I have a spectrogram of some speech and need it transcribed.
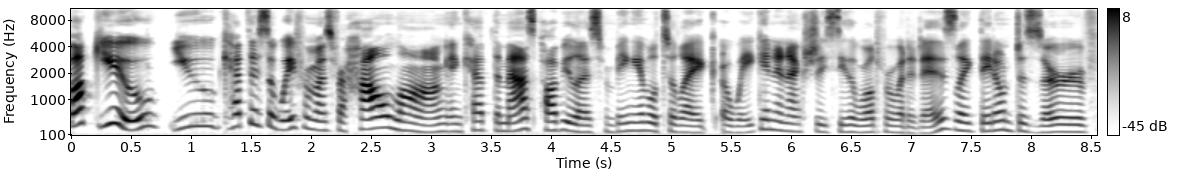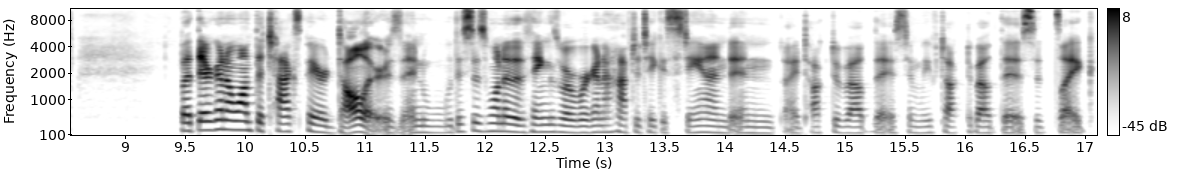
fuck you. You kept this away from us for how long and kept the mass populace from being able to like awaken and actually see the world for what it is? Like they don't deserve but they're going to want the taxpayer dollars. And this is one of the things where we're going to have to take a stand. And i talked about this and we've talked about this. It's like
